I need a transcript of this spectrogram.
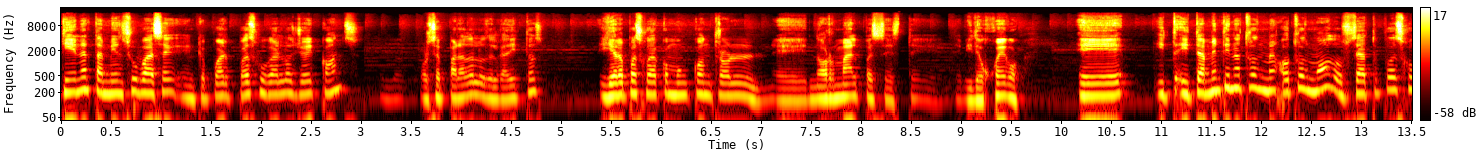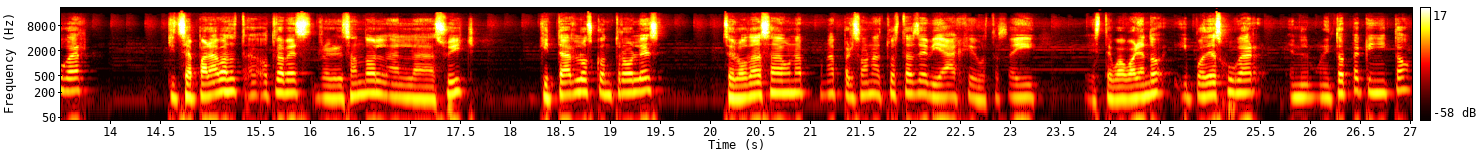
Tiene también su base en que puedes jugar los Joy-Cons por separado, los delgaditos. Y ya lo puedes jugar como un control eh, normal, pues este, de videojuego. Eh, y, también tiene otros, otros modos. O sea, tú puedes jugar. Separabas otra vez, regresando a la Switch, quitar los controles se lo das a una, persona, tú estás de viaje o estás ahí este, guaguareando y podías jugar en el monitor pequeñito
